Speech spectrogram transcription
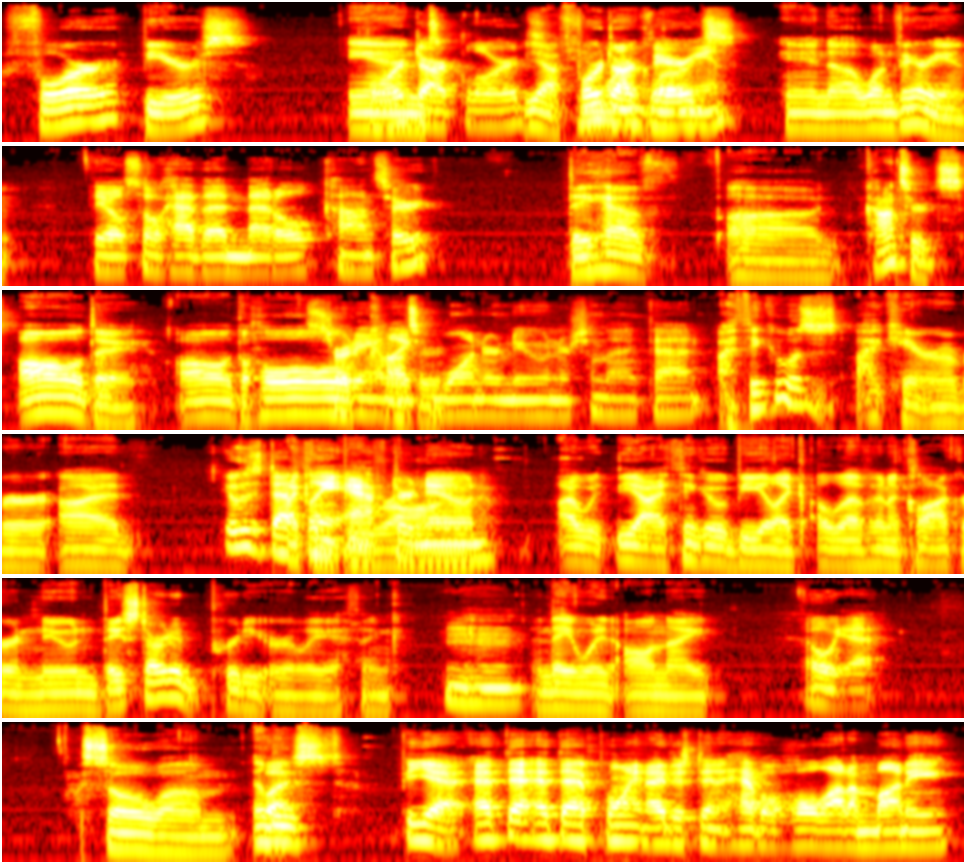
four beers and four Dark Lords, Yeah, four Dark variant. Lords and uh, one variant. They also have a metal concert They have uh concerts all day, all the whole starting at like one or noon or something like that. I think it was I can't remember. Uh It was definitely be wrong. afternoon. I would yeah, I think it would be like 11 o'clock or noon. They started pretty early, I think, hmm and they went all night. Oh yeah. So um at But- least but yeah, at that at that point, I just didn't have a whole lot of money,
